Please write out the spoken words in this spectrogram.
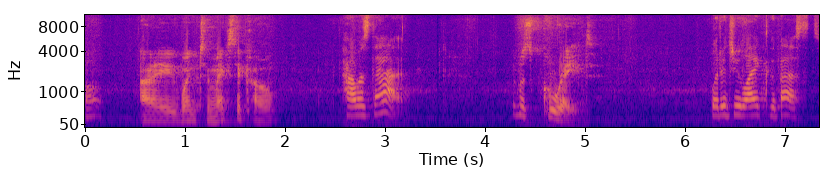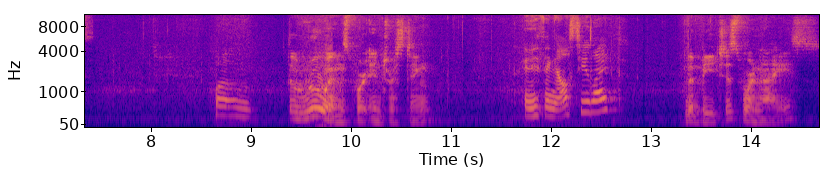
Well, I went to Mexico. How was that? It was great. What did you like the best? Well, the ruins were interesting. Anything else you liked? The beaches were nice.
